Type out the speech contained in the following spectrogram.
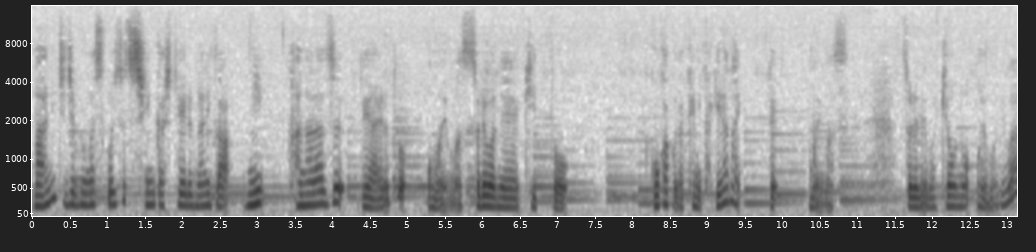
毎日自分が少しずつ進化している何かに必ず出会えると思いますそれはねきっと合格だけに限らないって思いますそれでは今日のお読みは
